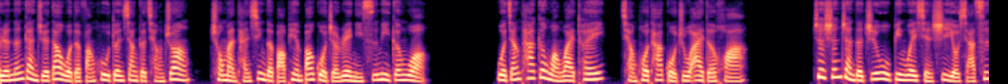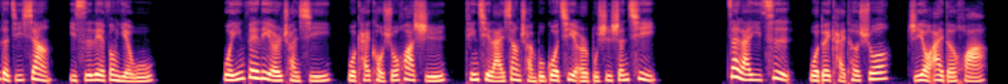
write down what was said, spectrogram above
仍能感觉到我的防护盾像个强壮、充满弹性的薄片包裹着瑞尼斯密跟我。我将他更往外推，强迫他裹住爱德华。这伸展的织物并未显示有瑕疵的迹象。一丝裂缝也无。我因费力而喘息。我开口说话时，听起来像喘不过气，而不是生气。再来一次，我对凯特说：“只有爱德华。”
